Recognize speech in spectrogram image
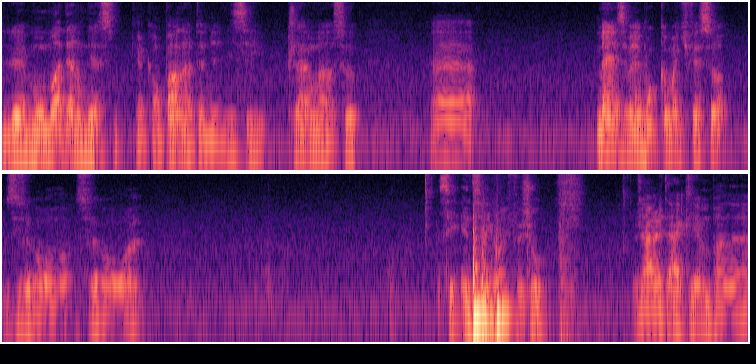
Le mot modernisme, quand on parle d'Antonioni, c'est clairement ça. Euh, mais c'est bien beau comment il fait ça. C'est ça qu'on va voir. C'est ça qu'on va voir. C'est insane quand il fait chaud. J'ai arrêté la clim pendant.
